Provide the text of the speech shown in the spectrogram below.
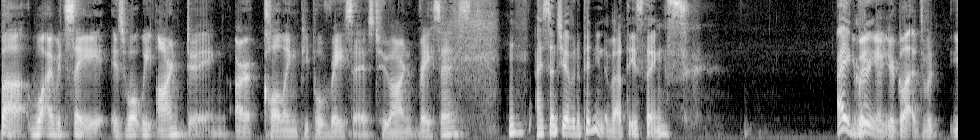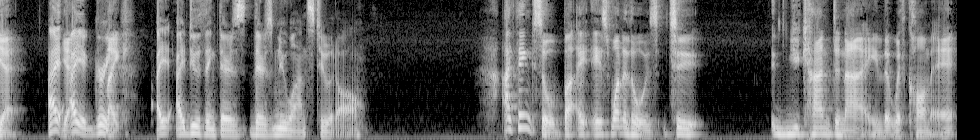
But what I would say is what we aren't doing are calling people racist who aren't racist. I sense you have an opinion about these things. I agree. Wait, you're, glad. Yeah. I, Yeah, I agree. like- I, I do think there's there's nuance to it all. I think so, but it- it's one of those to you can't deny that with Comet.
